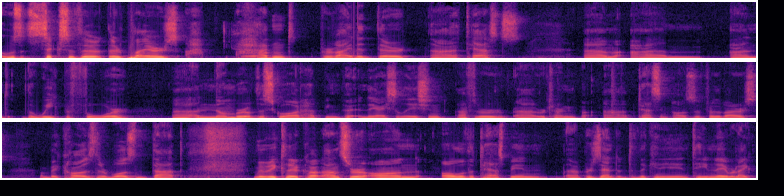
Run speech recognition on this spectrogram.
was it six of their, their players yeah. hadn't provided their uh, tests, um, um, and the week before uh, a number of the squad had been put in the isolation after uh, returning uh, testing positive for the virus, and because there wasn't that maybe clear cut answer on all of the tests being uh, presented to the Canadian team, they were like,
